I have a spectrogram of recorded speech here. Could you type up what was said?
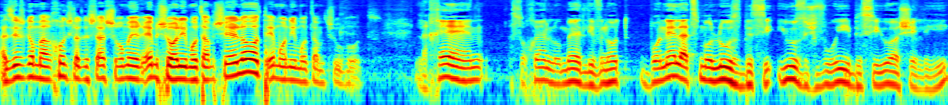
אז יש גם מערכון של הגשש שאומר, הם שואלים אותם שאלות, הם עונים אותם תשובות. לכן, הסוכן לומד לבנות, בונה לעצמו לו"ז, לו"ז שבועי בסיוע שלי,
